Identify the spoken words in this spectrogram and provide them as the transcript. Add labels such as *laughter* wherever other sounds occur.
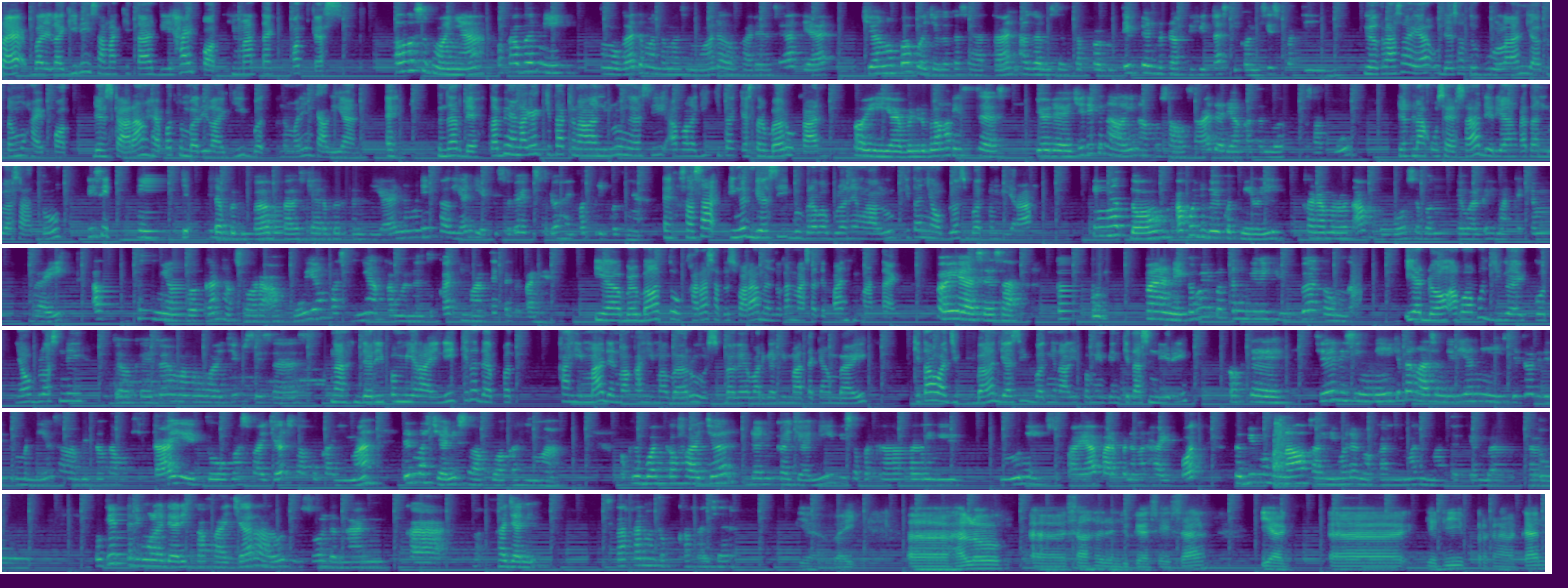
sore, balik lagi nih sama kita di HiPod, Himatek Podcast. Halo semuanya, apa kabar nih? Semoga teman-teman semua dalam keadaan sehat ya. Jangan lupa buat jaga kesehatan agar bisa tetap produktif dan beraktivitas di kondisi seperti ini. Gak kerasa ya, udah satu bulan gak ketemu HiPod. Dan sekarang HiPod kembali lagi buat nemenin kalian. Eh, bentar deh, tapi enaknya kita kenalan dulu gak sih? Apalagi kita caster baru kan? Oh iya, bener banget nih, Ses. Yaudah, jadi kenalin aku Salsa dari Angkatan 21. Dan aku Sesa dari Angkatan 21. Di sini kita berdua bakal secara bergantian nemenin kalian di episode-episode HiPod berikutnya. Eh, Sasa, inget gak sih beberapa bulan yang lalu kita nyoblos buat pembira? Ingat dong, aku juga ikut milih karena menurut aku sebagai warga Himatek yang baik, aku menyalurkan hak suara aku yang pastinya akan menentukan Himatek ke depannya. Iya, bener banget tuh, karena satu suara menentukan masa depan Himatek. Oh iya, Sesa, kamu gimana nih? Kamu ikutan milih juga atau enggak? Iya dong, aku aku juga ikut nyoblos nih. Ya, oke, itu emang wajib sih, Ses. Nah, dari pemira ini kita dapat Kahima dan Wakahima baru sebagai warga Himatek yang baik. Kita wajib banget gak sih buat ngenalin pemimpin kita sendiri? Oke, jadi di sini kita nggak sendirian nih. Kita udah ditemenin sama bintang tamu kita yaitu Mas Fajar selaku Kahima dan Mas Jani selaku Wakahima. Oke, buat Kak Fajar dan Kak Jani bisa perkenalkan diri dulu nih supaya para pendengar HiPod lebih mengenal Kahima dan Wakahima Himatek yang baru. Mungkin dimulai dari Kak Fajar lalu disusul dengan Kak, Kak Jani. Silakan untuk Kak Fajar. Ya, baik. Uh, halo, uh, Salsa dan juga Sesa. Ya, uh, jadi perkenalkan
